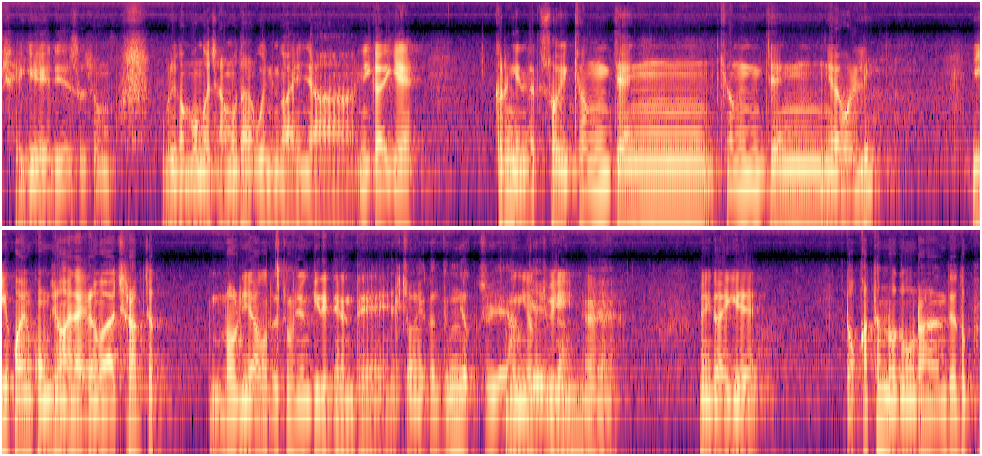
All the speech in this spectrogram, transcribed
체계에 대해서 좀 우리가 뭔가 잘못 알고 있는 거 아니냐. 그러니까 이게 그런 게 있는 것 같아요. 소위 경쟁 경쟁의 원리 이게 과연 공정하냐 이런 철학적 논리하고도 좀 연결이 되는데 일종의 그 능력주의. 한계입니다. 예. 네. 그러니까 이게 똑같은 노동을 하는데도 부-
